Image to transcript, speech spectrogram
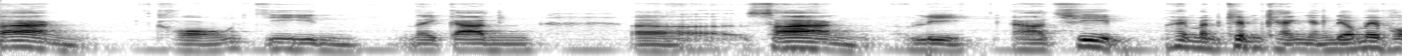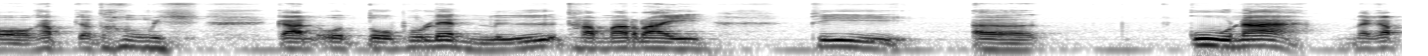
สร้างของจีนในการสร้างลีกอาชีพ ให้มันเข้มแข็งอย่างเดียวไม่พอครับ จะต้องมีการโอนตัวผู้เล่นหรือทำอะไรที่กู้หน้านะครับ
